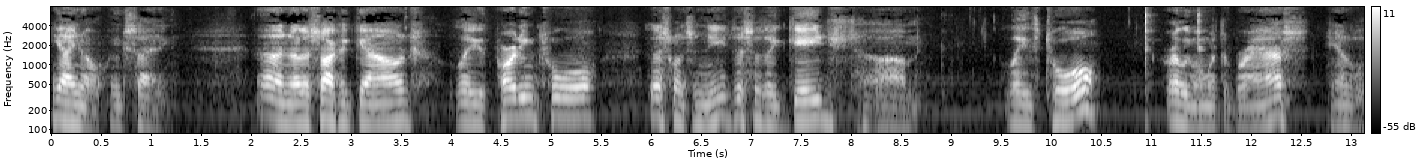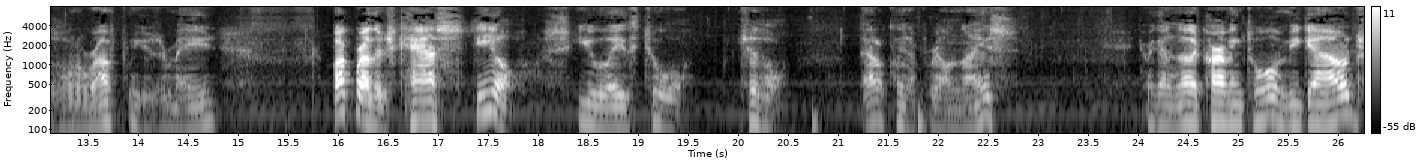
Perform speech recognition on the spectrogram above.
Yeah, I know. Exciting. Uh, another socket gouge, lathe parting tool. This one's neat. This is a gauged um, lathe tool. Early one with the brass. Handle's a little rough, user made. Buck Brothers cast steel skew lathe tool, chisel. That'll clean up real nice. Here we got another carving tool, V gouge.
